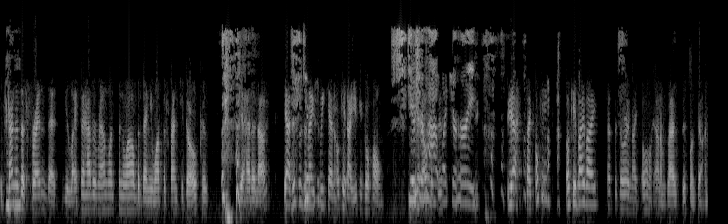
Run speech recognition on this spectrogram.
it's kind of the friend that you like to have around once in a while, but then you want the friend to go because you had enough. Yeah, this was a nice weekend. Okay, now you can go home. Here's you your know, hat. this- What's your hurry? Yeah, it's like okay, okay, bye bye. Shut the door and like, oh my god, I'm glad this one's gone.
